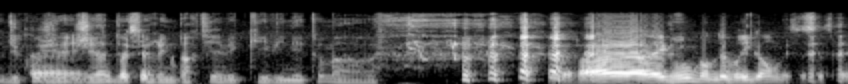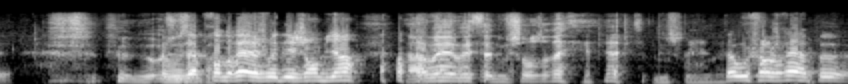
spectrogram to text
Du coup, Euh, j'ai j'ai hâte de possible. faire une partie avec Kevin et Thomas. Euh, ah, avec vous, bande de brigands, mais ça, ça serait- Ça ça vous apprendrait à jouer des gens bien, Ah ouais, ouais, ça nous changerait. ça nous changerait. ça vous changerait un peu.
